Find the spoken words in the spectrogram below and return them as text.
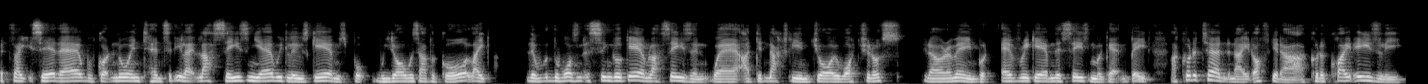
it's like you say there, we've got no intensity. Like last season, yeah, we'd lose games, but we'd always have a go. Like there, there wasn't a single game last season where I didn't actually enjoy watching us. You know what I mean? But every game this season we're getting beat. I could have turned the night off, you know. I could have quite easily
